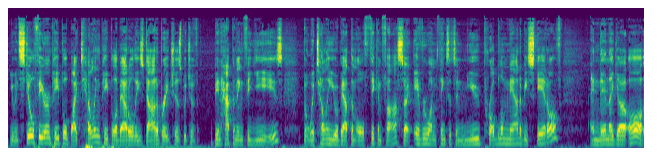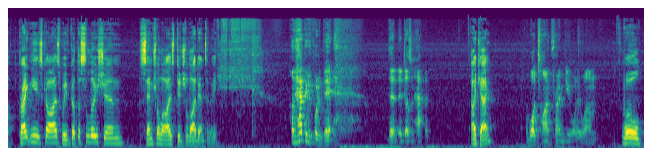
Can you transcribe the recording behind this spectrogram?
You instill fear in people by telling people about all these data breaches which have been happening for years, but we're telling you about them all thick and fast. So everyone thinks it's a new problem now to be scared of. And then they go, oh, great news, guys. We've got the solution centralized digital identity. I'm happy to put a bet that it doesn't happen. Okay. What time frame do you want to? Um, Well,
